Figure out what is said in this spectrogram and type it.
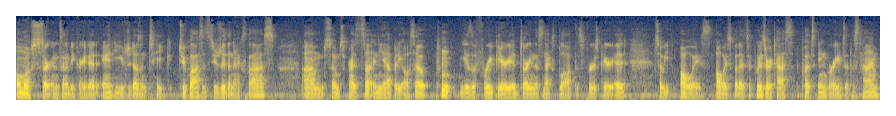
almost certain it's going to be graded. And he usually doesn't take two classes it's usually the next class. Um, so I'm surprised it's not in yet but he also he has a free period during this next block this first period. So he always always whether it's a quiz or a test puts in grades at this time.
